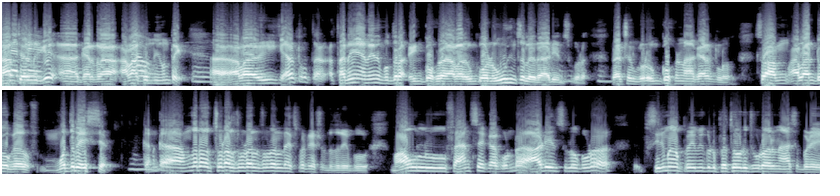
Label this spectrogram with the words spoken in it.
రామ్. చరణ్కి అలా. కొన్ని ఉంటాయి. అలా ఈ క్యారెక్టర్ తనే అనేది ముద్ర. ఇంకొకటి అలా ఇంకోటి ఊహించలేరు ఆడియన్స్ కూడా. ప్రేక్షకులు కూడా ఇంకొకటి ఆ క్యారెక్టర్ సో అలాంటి ఒక ముద్ర వేసాడు కనుక అందరూ చూడాలి చూడాలి చూడాలని ఎక్స్పెక్టేషన్ ఉంటుంది. రేపు మామూలు ఫ్యాన్సే కాకుండా ఆడియన్స్లో కూడా సినిమా ప్రేమికుడు ప్రతోడు చూడాలని ఆశపడే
